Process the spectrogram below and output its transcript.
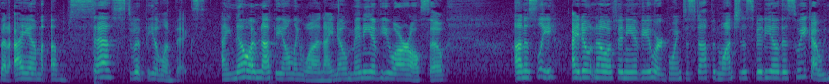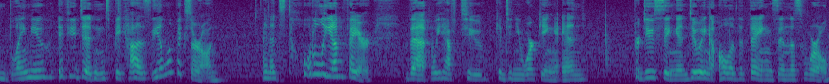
But I am obsessed with the Olympics. I know I'm not the only one. I know many of you are also. Honestly, I don't know if any of you are going to stop and watch this video this week. I wouldn't blame you if you didn't because the Olympics are on. And it's totally unfair that we have to continue working and producing and doing all of the things in this world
